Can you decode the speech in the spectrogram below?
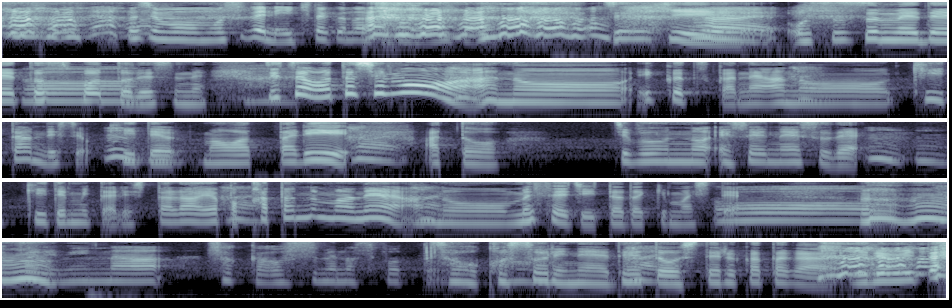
私ももうすでに行きたくなってきまぜひ、はい。おすすめデートスポットですね。実は私も、はい。あのいくつかね、あの聞いたんですよ。うん。聞いて回ったり、はい。あと自分の SNS でうんうん。聞いてみたりしたら、やっぱはい片沼ね、い。あのメッセージいただきまして、おー。うんうんうん。やっぱりみんなそっかおすすめのスポットそうこっそりね、ん。デートをしてる方がいるみたい。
